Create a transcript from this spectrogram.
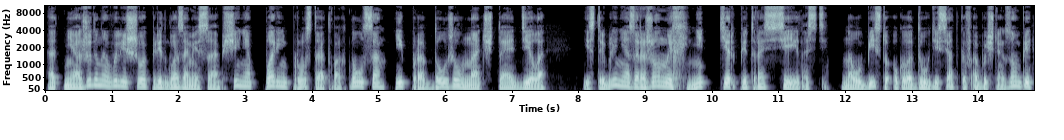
От неожиданно вылезшего перед глазами сообщения парень просто отмахнулся и продолжил начатое дело. Истребление зараженных не терпит рассеянности. На убийство около двух десятков обычных зомби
